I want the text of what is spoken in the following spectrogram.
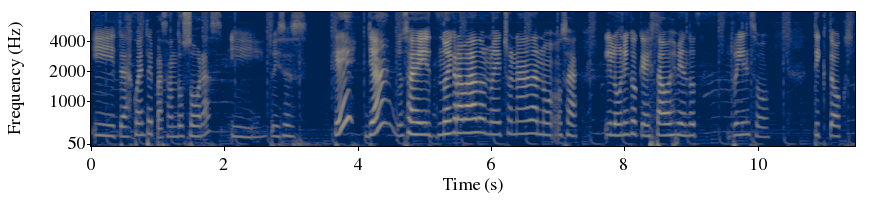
y te das cuenta y pasan dos horas y tú dices, ¿qué? ¿Ya? O sea, no he grabado, no he hecho nada, no, o sea, y lo único que he estado es viendo reels o TikToks.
